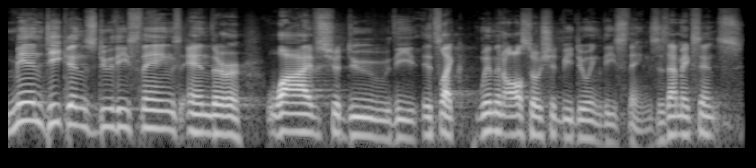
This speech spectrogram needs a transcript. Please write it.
men deacons do these things and their wives should do the it's like women also should be doing these things does that make sense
